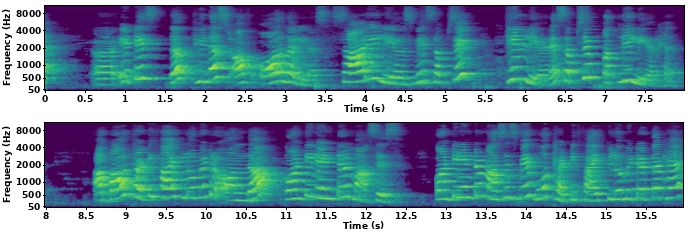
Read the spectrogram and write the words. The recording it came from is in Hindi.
it is the thinnest of all the layers सारी लेयर्स में सबसे थिन लेयर है, सबसे पतली लेयर है। About thirty five kilometre on the continental masses continental masses में वो थर्टी फाइव किलोमीटर तक है।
